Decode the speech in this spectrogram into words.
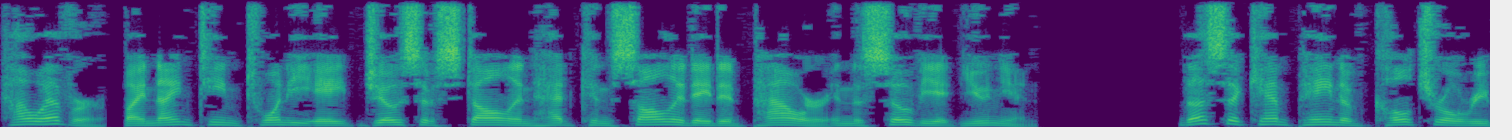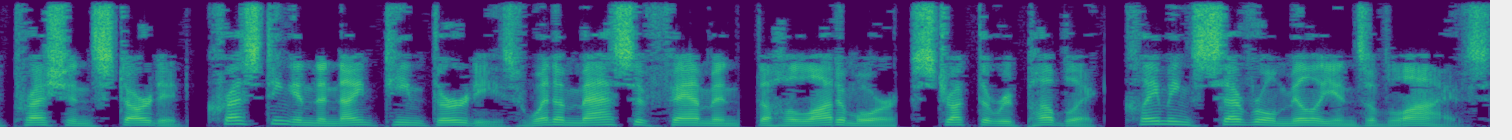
However, by 1928 Joseph Stalin had consolidated power in the Soviet Union. Thus a campaign of cultural repression started, cresting in the 1930s when a massive famine, the Holodomor, struck the republic, claiming several millions of lives.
